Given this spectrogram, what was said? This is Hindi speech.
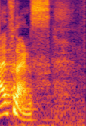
Hi friends,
